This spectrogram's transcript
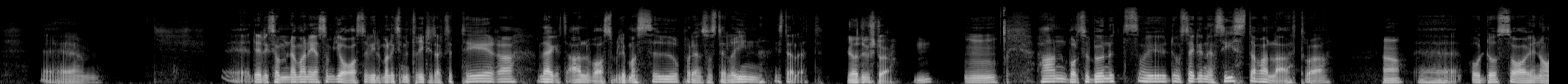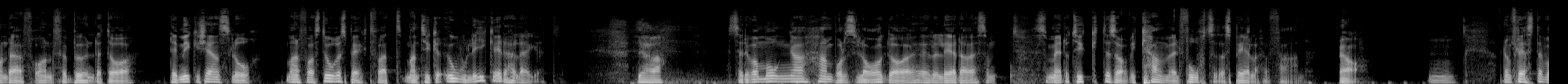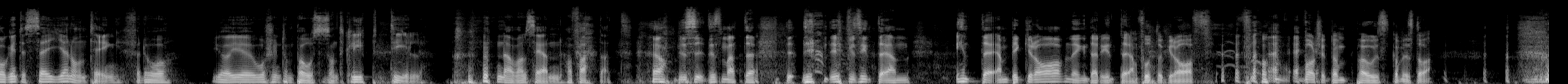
Eh, det är liksom, när man är som jag så vill man liksom inte riktigt acceptera lägets allvar, så blir man sur på den som ställer in istället. Ja, det förstår jag. Mm. Mm. Handbollsförbundet har ju, de stängde ner sist av alla, tror jag. Ja. Eh, och då sa ju någon där från förbundet då, det är mycket känslor, man får ha stor respekt för att man tycker olika i det här läget. ja. Så det var många handbollslag då, eller ledare, som, som ändå tyckte så, vi kan väl fortsätta spela för fan. Ja. Mm. De flesta vågar inte säga någonting, för då gör ju Washington Post ett sånt klipp till när man sen har fattat. Ja, precis. Det är som att det, det, det, det finns inte en, inte en begravning där inte en fotograf från Washington Post kommer stå.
